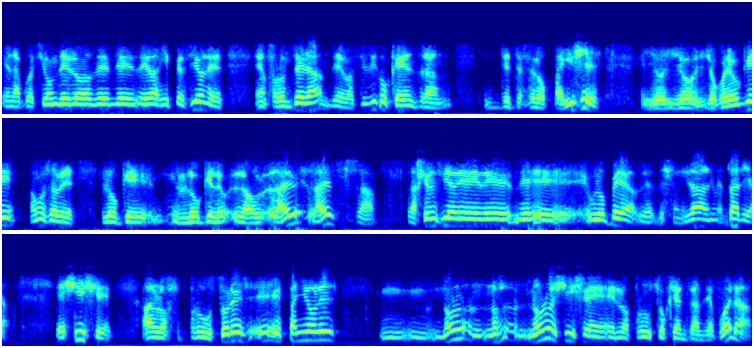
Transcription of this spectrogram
en la cuestión de, de, las inspecciones en frontera de los cítricos que entran de terceros países. Yo, yo, yo creo que, vamos a ver, lo que, lo que la, la, EFSA, la Agencia de, Europea de Sanidad Alimentaria, exige a los productores eh, españoles no, no, no lo exige en los productos que entran de fuera.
